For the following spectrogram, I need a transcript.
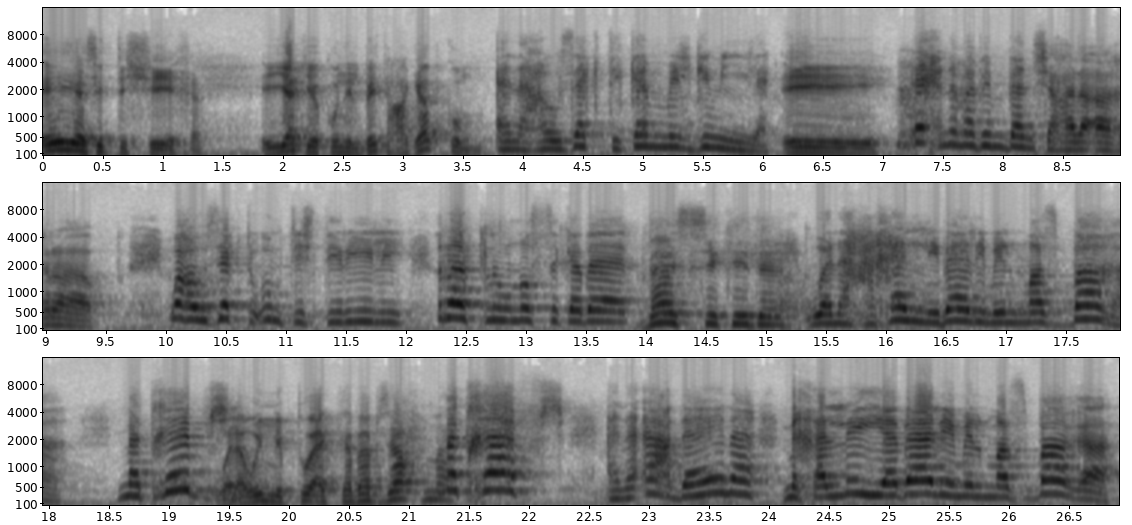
إيه يا ست الشيخة؟ إياك يكون البيت عجبكم. أنا عاوزاك تكمل جميلك. إيه؟ إحنا ما بنبانش على أغراب. وعاوزاك تقوم تشتري لي رطل ونص كباب. بس كده. وأنا هخلي بالي من المصبغة. ما تغيبش. ولو إن بتوع الكباب زحمة. ما تخافش. أنا قاعدة هنا مخلية بالي من المصبغة.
